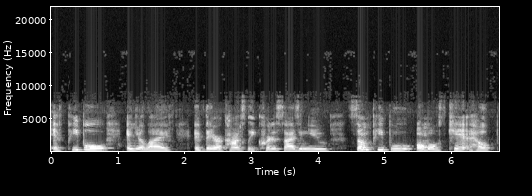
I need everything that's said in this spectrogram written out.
if people in your life, if they are constantly criticizing you, some people almost can't help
